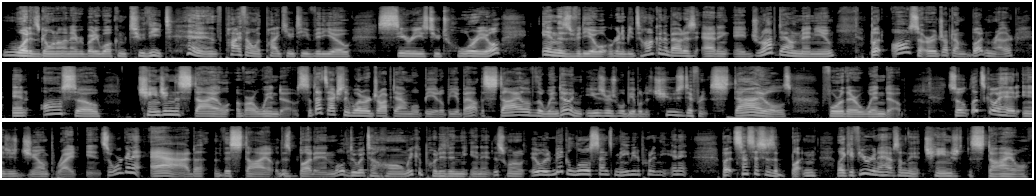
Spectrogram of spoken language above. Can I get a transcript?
What is going on everybody? Welcome to the 10th Python with PyQt video series tutorial. In this video what we're going to be talking about is adding a drop down menu, but also, or a drop down button rather, and also changing the style of our window. So that's actually what our drop down will be. It'll be about the style of the window and users will be able to choose different styles for their window. So let's go ahead and just jump right in. So we're going to add this style, this button. We'll do it to home. We could put it in the init. This one, it would make a little sense maybe to put it in the init. But since this is a button, like if you were going to have something that changed the style,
